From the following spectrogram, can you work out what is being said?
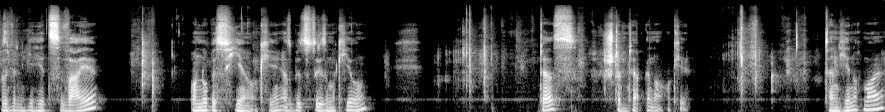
wo sind wir denn hier? Hier zwei. Und nur bis hier, okay, also bis zu dieser Markierung. Das stimmt, ja, genau, okay. Dann hier nochmal.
